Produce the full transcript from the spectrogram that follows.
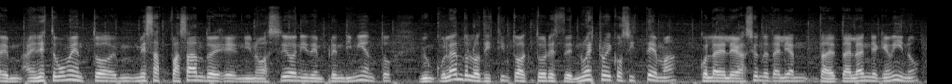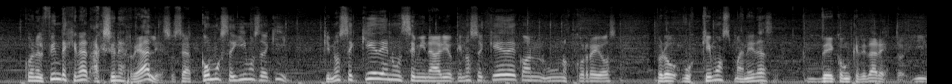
eh, en, en este momento mesas pasando en innovación y de emprendimiento, vinculando los distintos actores de nuestro ecosistema con la delegación de Tailan- Ta- Tailandia que vino, con el fin de generar acciones reales. O sea, ¿cómo seguimos de aquí? Que no se quede en un seminario, que no se quede con unos correos, pero busquemos maneras de concretar esto. Y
